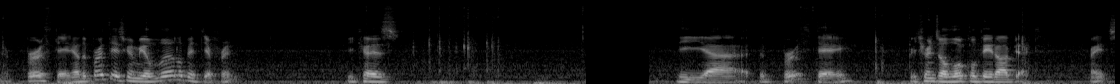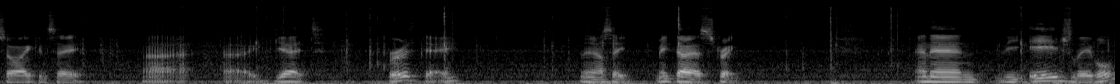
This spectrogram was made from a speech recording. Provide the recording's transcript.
their birthday. Now the birthday is going to be a little bit different because the uh, the birthday returns a local date object, right? So I can say uh, uh, get birthday, and then I'll say make that a string. And then the age label,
